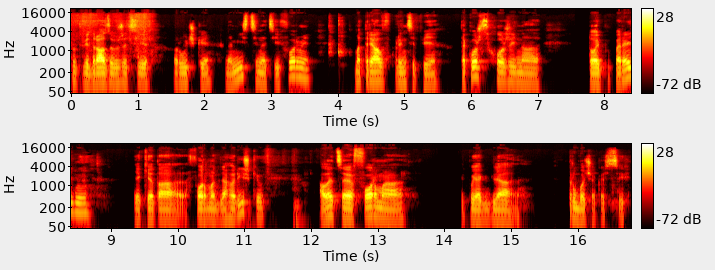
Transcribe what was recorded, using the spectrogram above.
Тут відразу вже ці ручки на місці, на цій формі. Матеріал, в принципі, також схожий на той попередній, як та форма для горішків. Але це форма, типу, як для трубочок ось цих.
